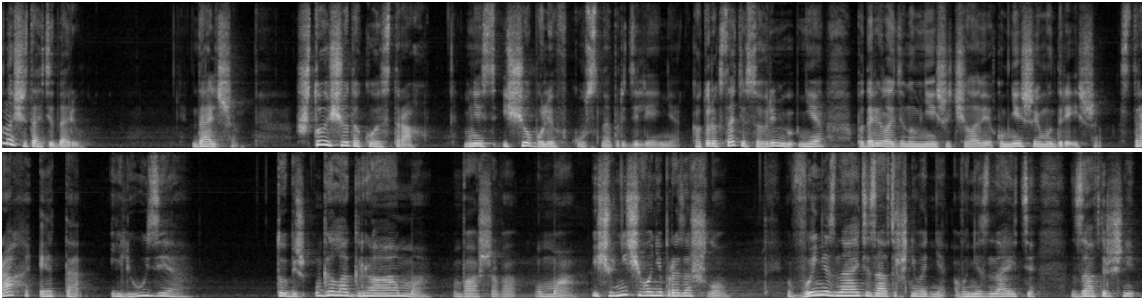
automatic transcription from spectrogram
Ну, считайте, дарю. Дальше. Что еще такое страх? У меня есть еще более вкусное определение, которое, кстати, в свое время мне подарил один умнейший человек, умнейший и мудрейший. Страх — это иллюзия, то бишь голограмма вашего ума. Еще ничего не произошло. Вы не знаете завтрашнего дня, вы не знаете завтрашней,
